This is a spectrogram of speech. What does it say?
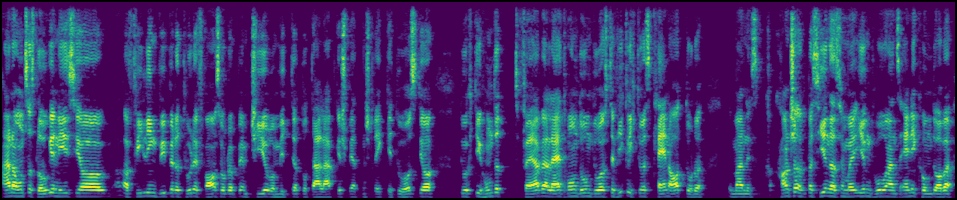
einer unserer Slogan ist ja ein Feeling wie bei der Tour de France oder beim Giro mit der total abgesperrten Strecke. Du hast ja durch die 100 Feuerwehrleute rundum, du hast ja wirklich, du hast kein Auto oder ich meine, es kann schon passieren, dass man mal irgendwo ans reinkommt, aber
